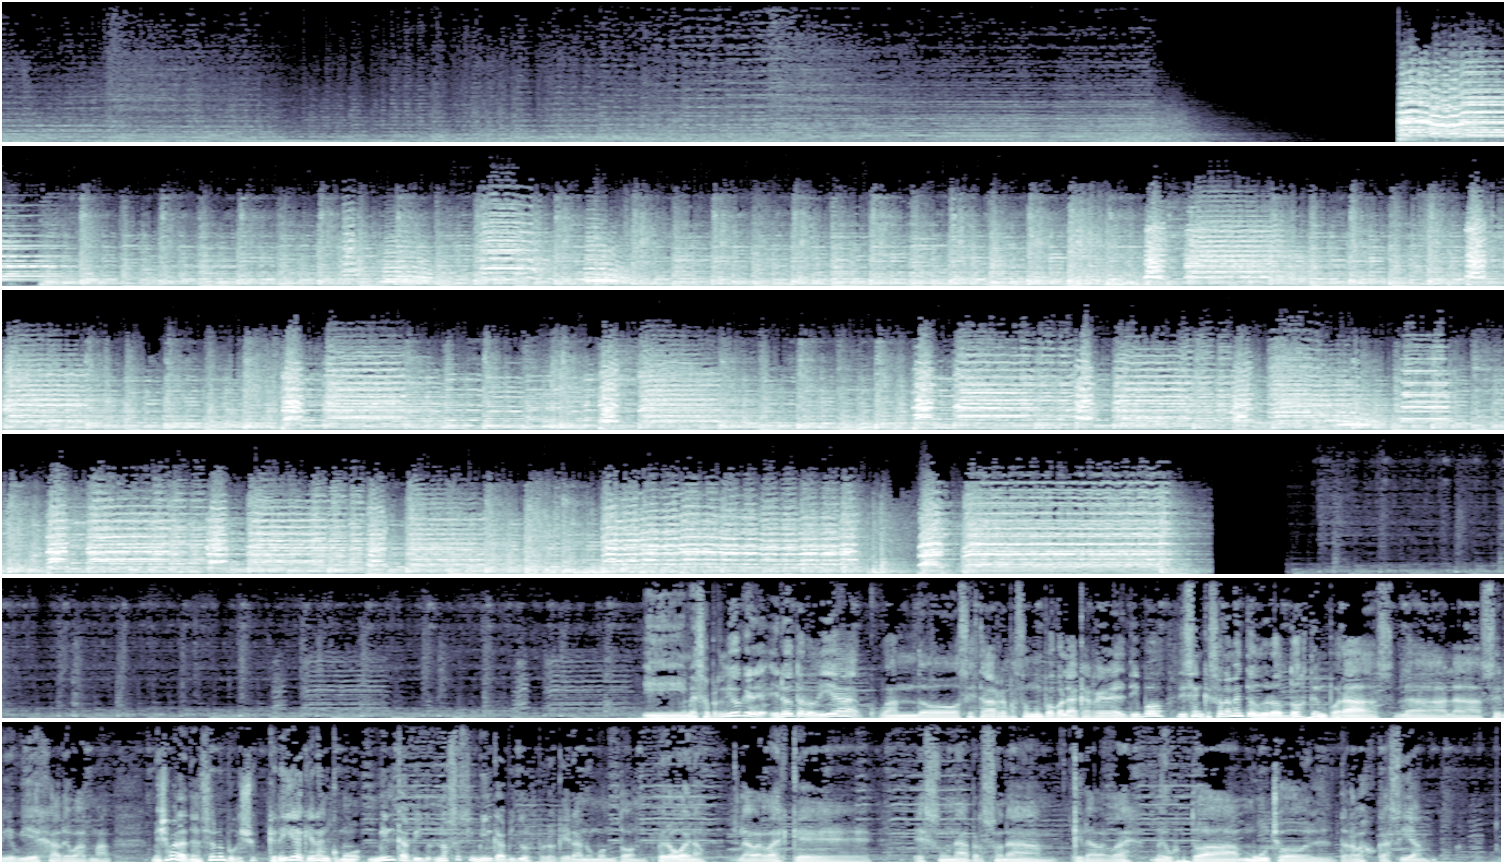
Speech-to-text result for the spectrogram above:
Sorprendió que el otro día, cuando se estaba repasando un poco la carrera del tipo, dicen que solamente duró dos temporadas la, la serie vieja de Batman. Me llama la atención porque yo creía que eran como mil capítulos, no sé si mil capítulos, pero que eran un montón. Pero bueno, la verdad es que es una persona que la verdad me gustaba mucho el trabajo que hacía.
